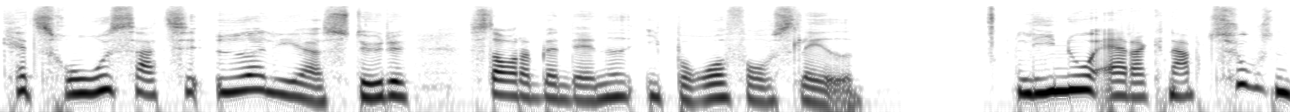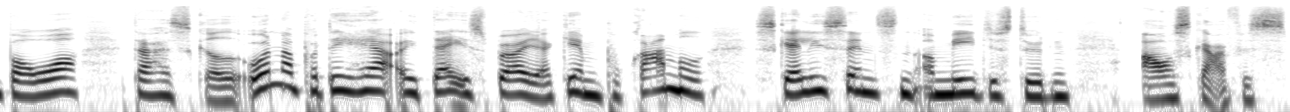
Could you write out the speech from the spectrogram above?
kan true sig til yderligere støtte, står der blandt andet i borgerforslaget. Lige nu er der knap 1000 borgere, der har skrevet under på det her, og i dag spørger jeg gennem programmet, skal licensen og mediestøtten afskaffes?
